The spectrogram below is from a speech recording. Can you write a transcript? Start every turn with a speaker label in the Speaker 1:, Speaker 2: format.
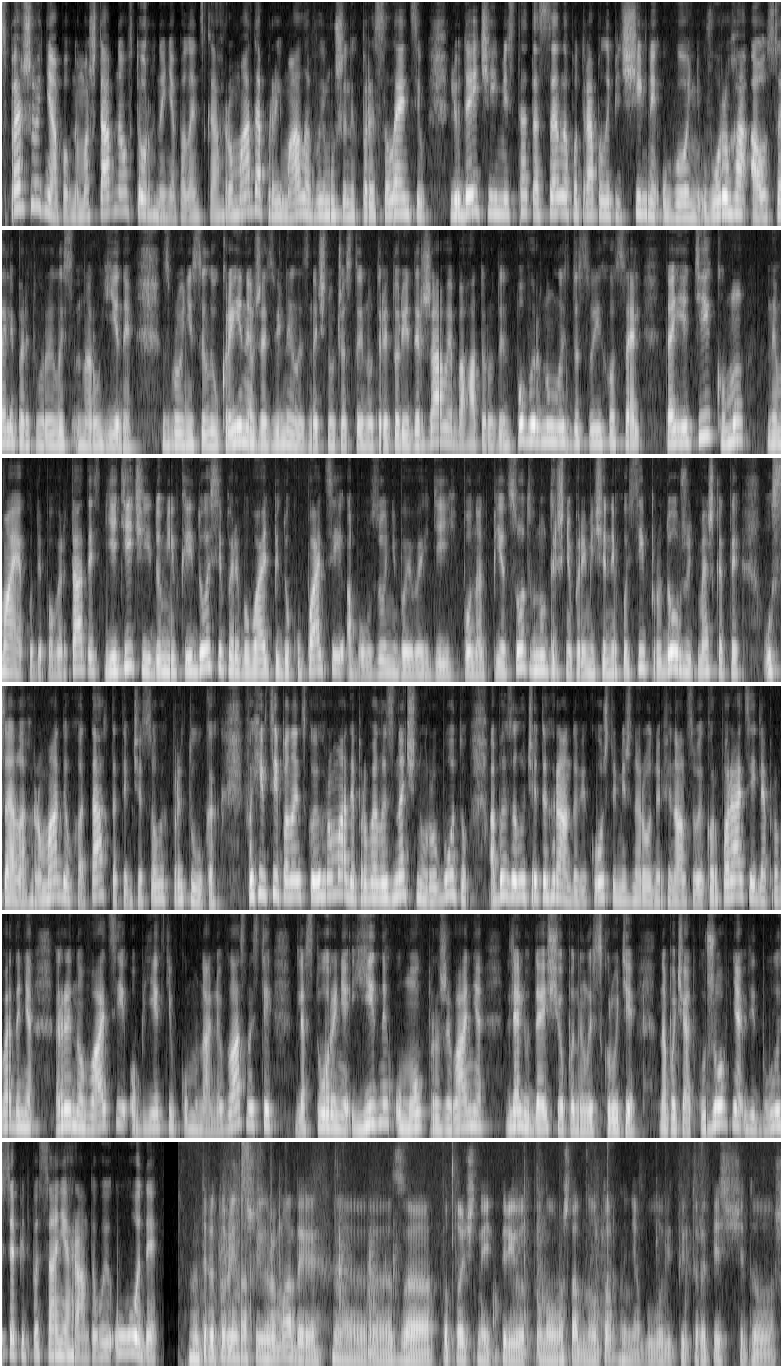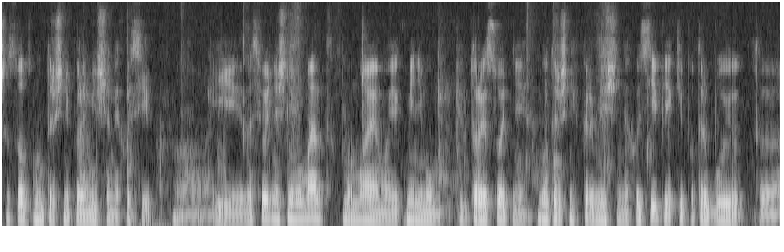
Speaker 1: З першого дня повномасштабного вторгнення Паленська громада приймала вимушених переселенців, людей, чиї міста та села потрапили під щільний угонь ворога, а оселі перетворились на руїни. Збройні сили України вже звільнили значну частину території держави. Багато родин повернулись до своїх осель. Та є ті, кому немає куди повертатись. Є ті, чиї домівки й досі перебувають під окупацією або у зоні бойових дій. Понад 500 внутрішньо переміщених осіб продовжують мешкати у селах громади, у хатах та тимчасових притулках. Фахівці Паленської громади провели значну роботу, аби залучити грантові кошти міжнародної фінансової корпорації для проведення реновації об'єктів комунальної власності для створення гідних умов проживання для людей, що опинились в скруті. На початку жовтня відбулося підписання грантової угоди.
Speaker 2: На території нашої громади е, за поточний період повномасштабного вторгнення було від півтори тисячі до 600 внутрішньопереміщених осіб. І на сьогоднішній момент ми маємо як мінімум півтори сотні внутрішніх переміщених осіб, які потребують е,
